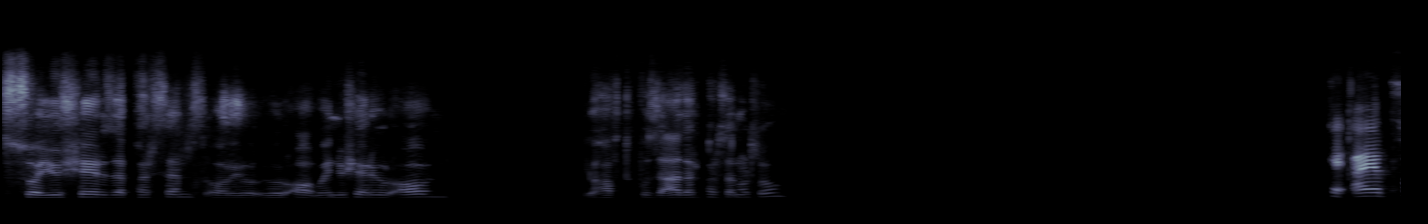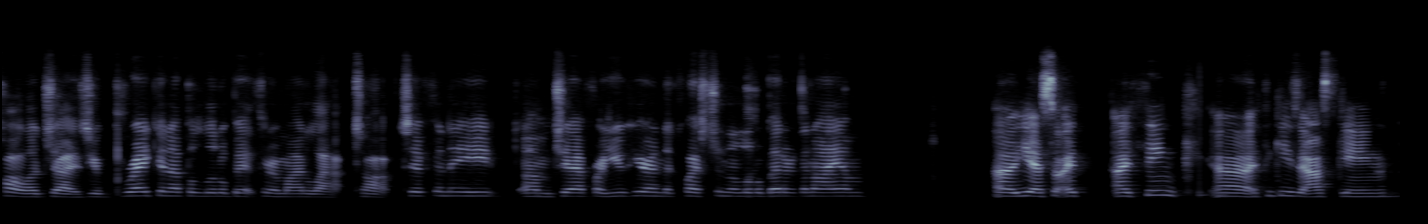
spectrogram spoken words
So you share the person's or your, your own. When you share your own, you have to put the other person also. Okay, I apologize. You're breaking up a little bit through my laptop. Tiffany, um, Jeff, are you hearing the question a little better than I am? Uh, yeah, so I, I think, uh, I think he's asking,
